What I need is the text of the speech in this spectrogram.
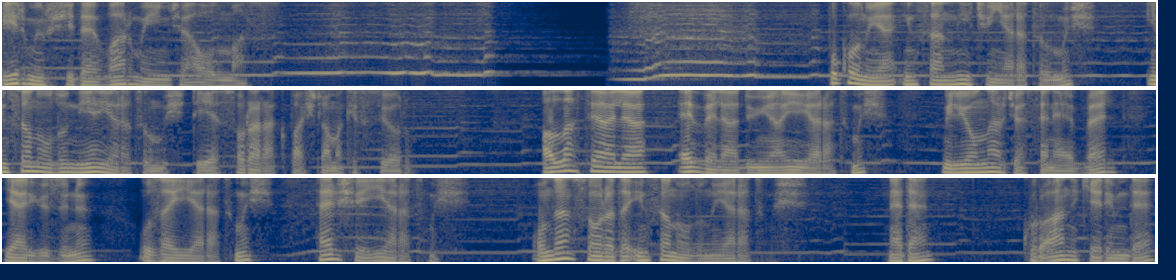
bir mürşide varmayınca olmaz. Bu konuya insan niçin yaratılmış, insanoğlu niye yaratılmış diye sorarak başlamak istiyorum. Allah Teala evvela dünyayı yaratmış, milyonlarca sene evvel yeryüzünü, uzayı yaratmış, her şeyi yaratmış. Ondan sonra da insanoğlunu yaratmış. Neden? Kur'an-ı Kerim'de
